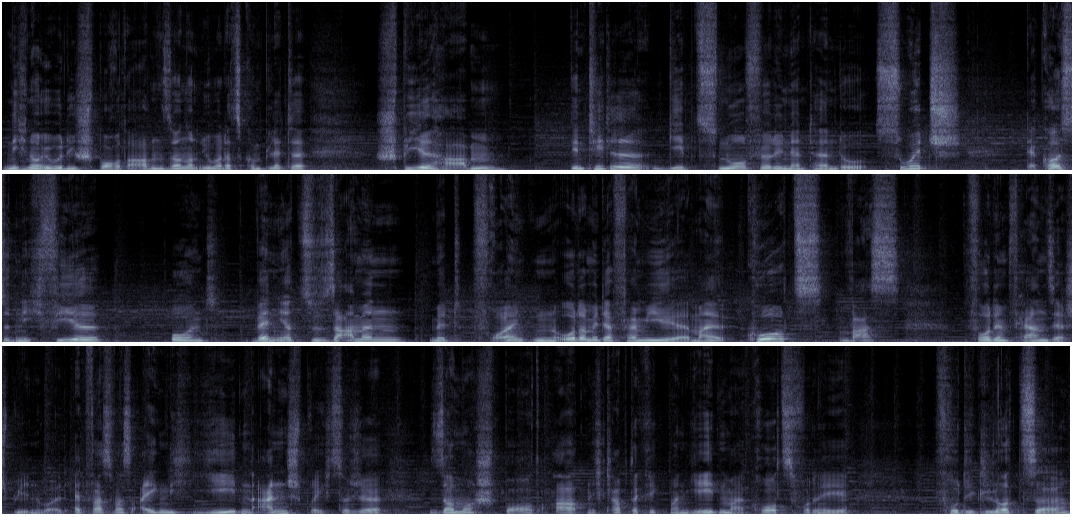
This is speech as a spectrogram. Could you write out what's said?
nicht nur über die Sportarten, sondern über das komplette Spiel haben. Den Titel gibt es nur für die Nintendo Switch. Der kostet nicht viel und wenn ihr zusammen mit Freunden oder mit der Familie mal kurz was vor dem Fernseher spielen wollt, etwas, was eigentlich jeden anspricht, solche Sommersportarten, ich glaube, da kriegt man jeden mal kurz vor die, vor die Glotze,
